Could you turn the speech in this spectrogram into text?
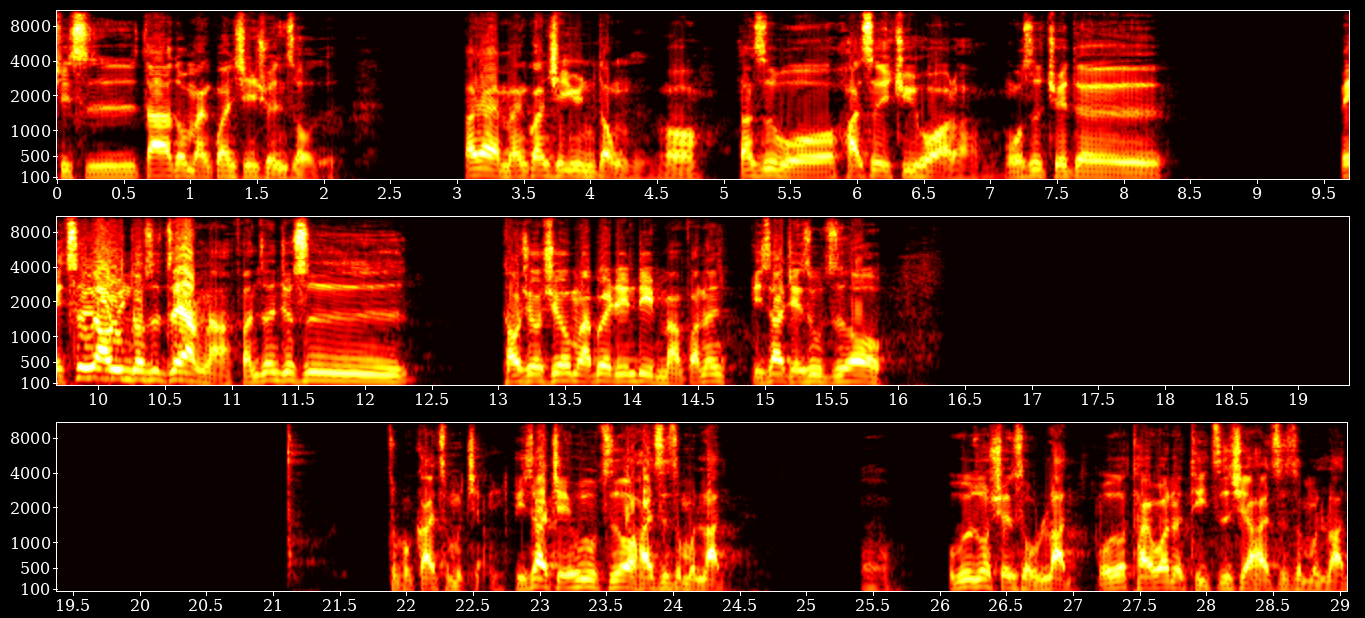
其实大家都蛮关心选手的，大家也蛮关心运动的哦。但是我还是一句话啦，我是觉得每次奥运都是这样啦，反正就是逃羞羞嘛，不会定定嘛，反正比赛结束之后。怎么该怎么讲？比赛结束之后还是这么烂哦！我不是说选手烂，我说台湾的体制下还是这么烂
